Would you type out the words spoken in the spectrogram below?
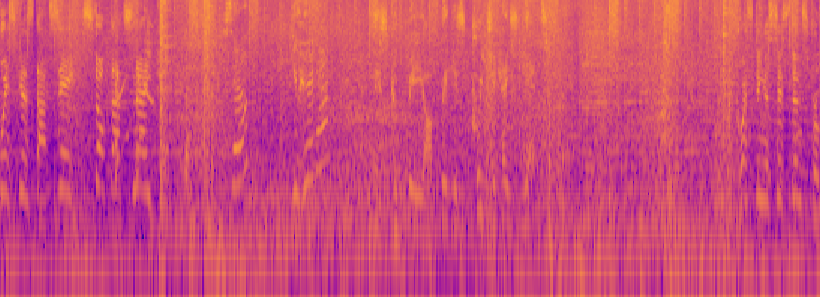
Whiskers, that's it! Stop that snake! Sam, you hear that? This could be our biggest creature case yet. Requesting assistance from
